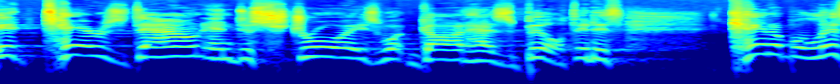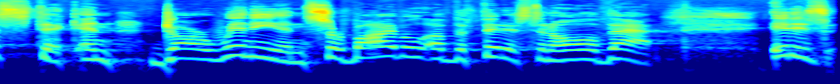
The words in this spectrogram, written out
It tears down and destroys what God has built. It is cannibalistic and Darwinian, survival of the fittest, and all of that. It is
